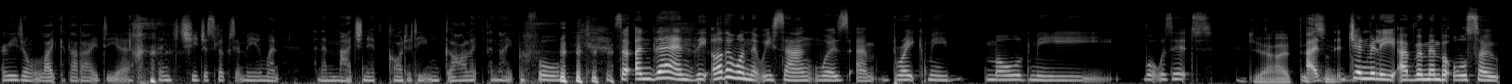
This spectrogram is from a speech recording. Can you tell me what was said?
"I really don't like that idea." and she just looked at me and went, "And imagine if God had eaten garlic the night before." so, and then the other one that we sang was um, "Break Me, Mold Me." What was it? Yeah, I, um, generally, I remember also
